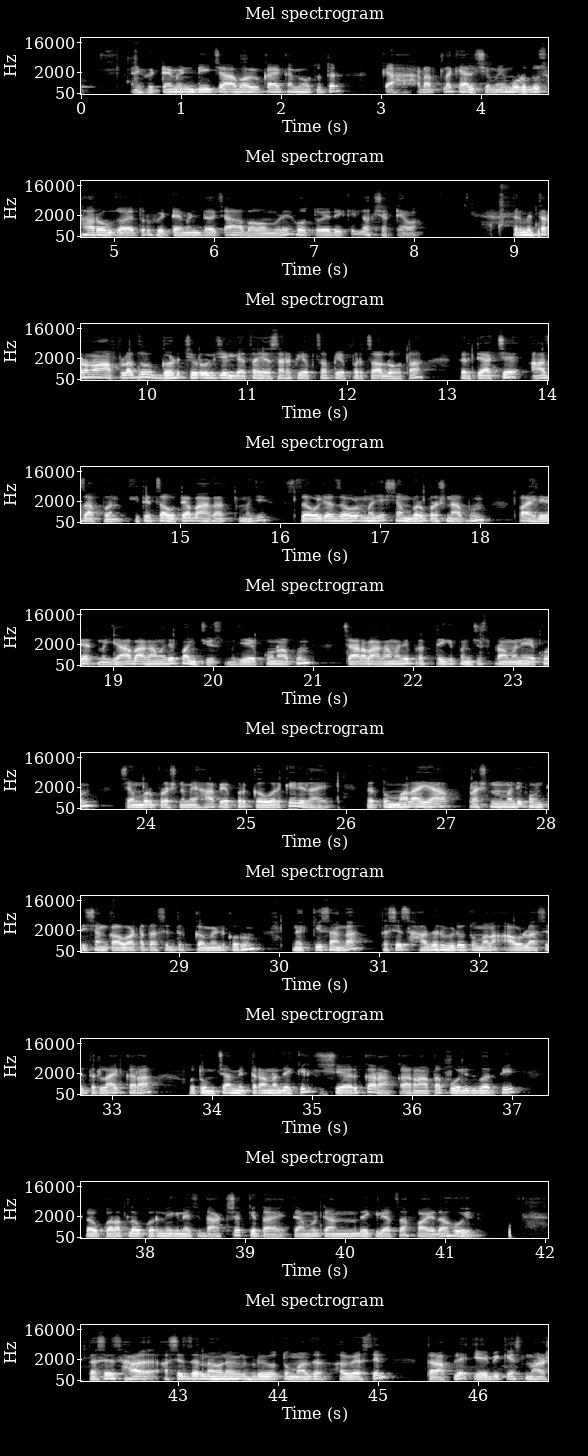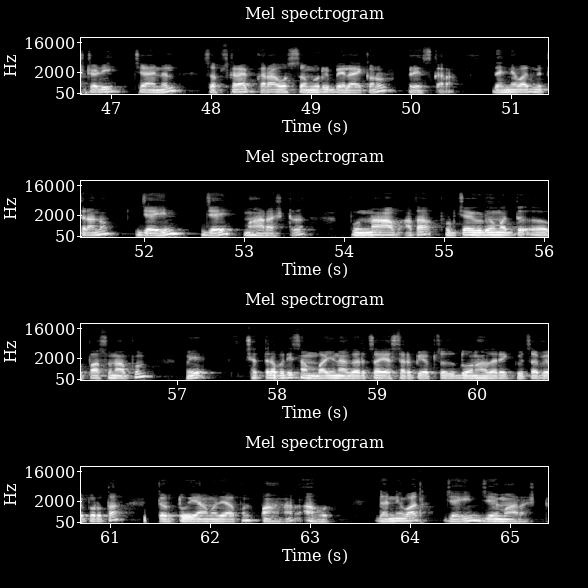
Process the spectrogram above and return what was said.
आणि व्हिटॅमिन डीच्या अभावी काय कमी होतो? तर कॅ- हाडातला कॅल्शियम म्हणजे मुडदूस हा रोग जो आहे तो व्हिटॅमिन डच्या अभावामुळे होतो आहे देखील लक्षात ठेवा. तर मित्रांनो आपला जो गडचिरोली जिल्ह्याचा एस आर पी एफचा पेपर चालू होता तर त्याचे आज आपण इथे चौथ्या भागात म्हणजे जवळच्या जवळ म्हणजे शंभर प्रश्न आपण पाहिलेले आहेत. म्हणजे या भागामध्ये पंचवीस म्हणजे एकूण आपण चार भागामध्ये प्रत्येकी पंचवीसप्रमाणे एकूण शंभर प्रश्न मी हा पेपर कव्हर केलेला आहे. तर तुम्हाला या प्रश्नांमध्ये कोणती शंका वाटत असेल तर कमेंट करून नक्की सांगा. तसेच हा जर व्हिडिओ तुम्हाला आवडला असेल तर लाईक करा व तुमच्या मित्रांना देखील शेअर करा. कारण आता पोलीस भरती लवकरात लवकर निघण्याची दाट शक्यता आहे. त्यामुळे त्यांना देखील याचा फायदा होईल. तसेच हा असेच जर नवनवीन व्हिडिओ तुम्हाला जर हवे असतील तर आपले A B K smart study channel subscribe करा व समोरील बेल आयकॉनवर प्रेस करा. धन्यवाद मित्रांनो. जय हिंद जय महाराष्ट्र. पुन्हा आप- आता पुढच्या व्हिडिओमध्ये पासून आपण म्हणजे छत्रपती संभाजीनगरचा एस आर पी एफचा जो दोन हजार एकवीसचा पेपर होता तर तो यामध्ये आपण पाहणार आहोत. धन्यवाद. जय हिंद जय महाराष्ट्र.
